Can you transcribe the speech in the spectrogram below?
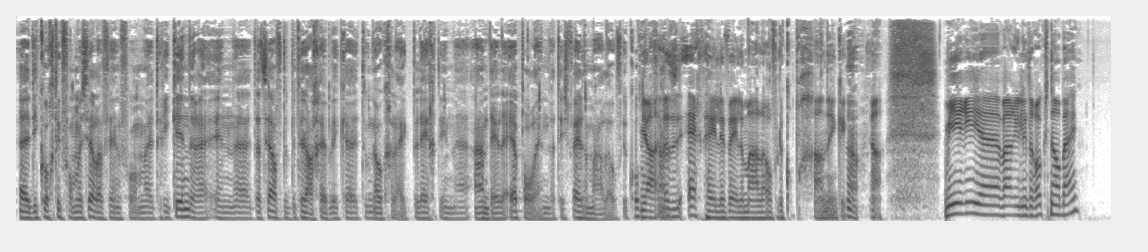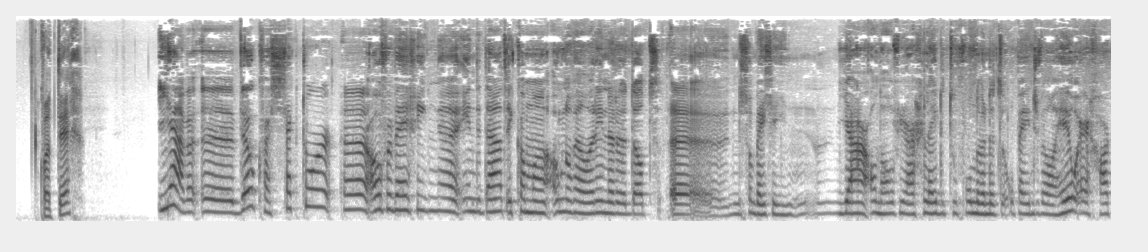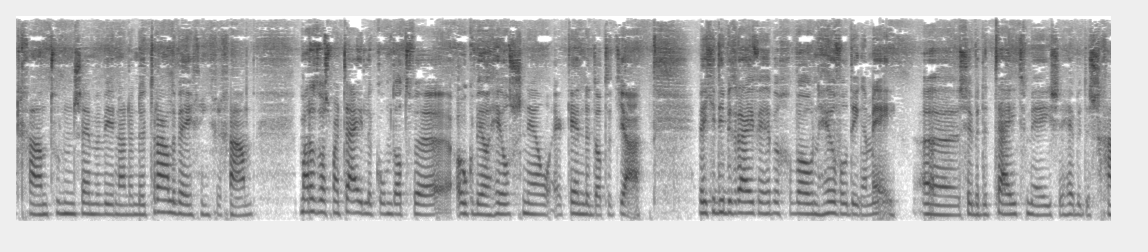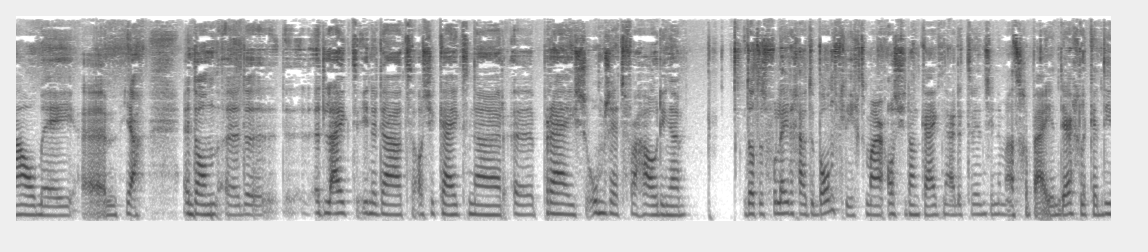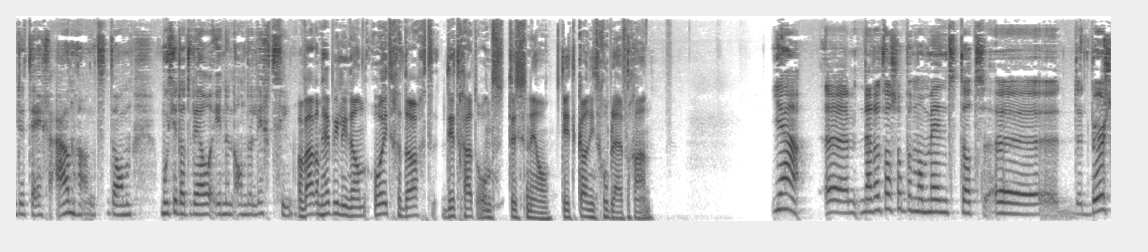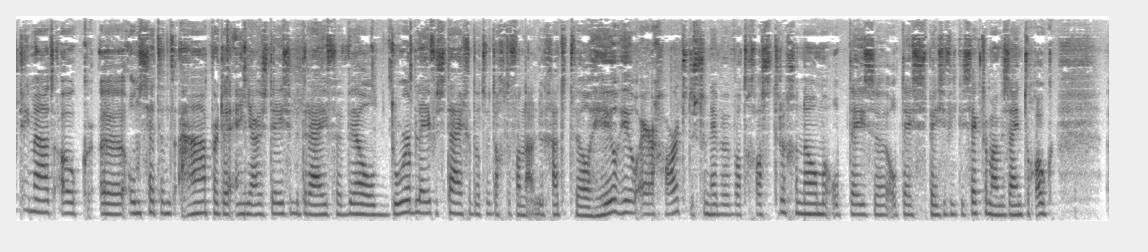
Uh, die kocht ik voor mezelf en voor mijn drie kinderen. En uh, datzelfde bedrag heb ik uh, toen ook gelijk belegd in aandelen Apple. En dat is vele malen over de kop ja, gegaan. Ja, dat is echt hele vele malen over de kop gegaan, denk ik. Ja. ja. Miri, waren jullie er ook snel bij? Qua tech? Ja, uh, wel qua sectoroverweging uh, inderdaad. Ik kan me ook nog wel herinneren dat zo'n beetje jaar, anderhalf jaar geleden, toen vonden we het opeens wel heel erg hard gaan. Toen zijn we weer naar de neutrale weging gegaan. Maar dat was maar tijdelijk, omdat we ook wel heel snel erkenden dat het ja. Weet je, die bedrijven hebben gewoon heel veel dingen mee. Uh, ze hebben de tijd mee, ze hebben de schaal mee. Um, ja. En dan, uh, de, de, het lijkt inderdaad, als je kijkt naar uh, prijs, omzetverhoudingen dat het volledig uit de band vliegt. Maar als je dan kijkt naar de trends in de maatschappij en dergelijke... en die er tegenaan hangt, dan moet je dat wel in een ander licht zien. Maar waarom hebben jullie dan ooit gedacht... dit gaat ons te snel, dit kan niet goed blijven gaan? Ja, Uh, nou, dat was op een moment dat uh, het beursklimaat ook uh, ontzettend haperde. En juist deze bedrijven wel doorbleven stijgen. Dat we dachten van nou, nu gaat het wel heel, heel erg hard. Dus toen hebben we wat gas teruggenomen op deze, op deze specifieke sector. Maar we zijn toch ook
